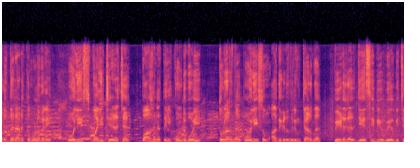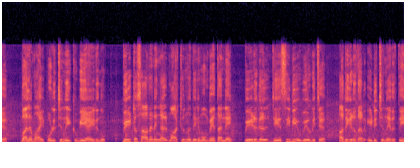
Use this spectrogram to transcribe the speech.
വൃദ്ധരടക്കമുള്ളവരെ പോലീസ് വലിച്ചിഴച്ച് വാഹനത്തിൽ കൊണ്ടുപോയി. തുടർന്ന് പോലീസും അധികൃതരും ചേർന്ന് വീടുകൾ ജെ ഉപയോഗിച്ച് ബലമായി പൊളിച്ചു നീക്കുകയായിരുന്നു. വീട്ടുസാധനങ്ങൾ മാറ്റുന്നതിന് മുമ്പേ തന്നെ വീടുകൾ ജെ ഉപയോഗിച്ച് അധികൃതർ ഇടിച്ചു നിരത്തി.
